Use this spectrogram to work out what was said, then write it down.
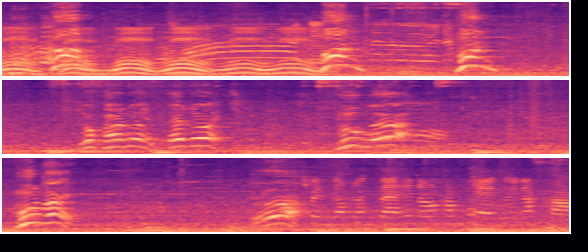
นี่นี่นี่นี่นี่นี่หมุนเลยนะหมุน ยกขาด้วย เต้นด้วยลุงเออโอ้หมุนไปเออ เป็นกำลังใจให้น้องคำแพงด้วยนะคะ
